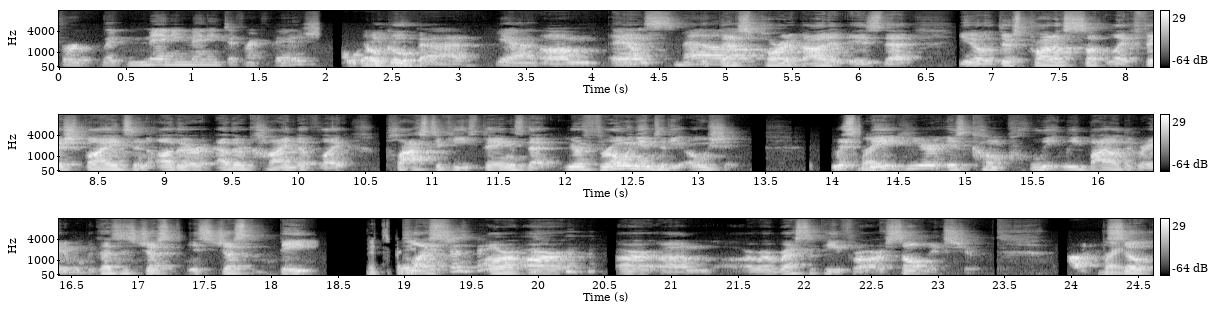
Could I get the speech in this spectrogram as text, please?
for like many, many different fish. they don't go bad. Yeah, Um, and smell. the best part about it is that you know there's products like fish bites and other other kind of like plasticky things that you're throwing into the ocean. This Right. bait here is completely biodegradable because it's just it's just bait It's bait. plus It's just bait. our our our um our recipe for our salt mixture. Uh, Right. So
